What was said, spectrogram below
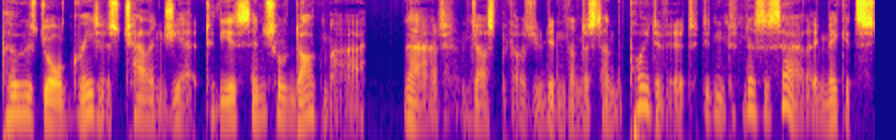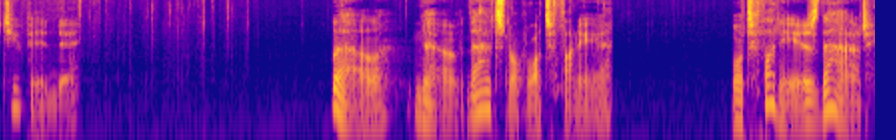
posed your greatest challenge yet to the essential dogma that, just because you didn't understand the point of it, didn't necessarily make it stupid. Well, no, that's not what's funny. What's funny is that,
